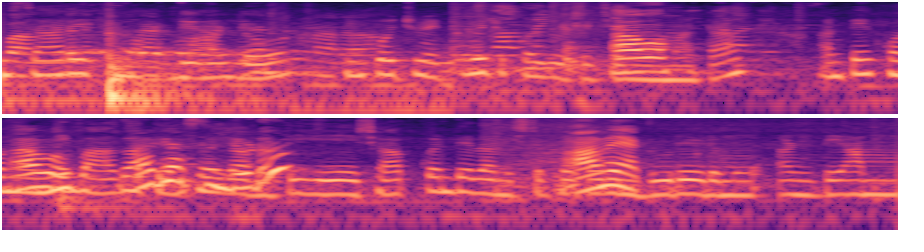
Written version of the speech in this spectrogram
ఈసారి ఇంకొంచెం ఎక్కువ చుక్కలు చూపించాను అనమాట అంటే కొన్ని బాగా కాబట్టి ఏ షాప్ కంటే దాని ఇష్టపడి దూరేయడము. అంటే అమ్మ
